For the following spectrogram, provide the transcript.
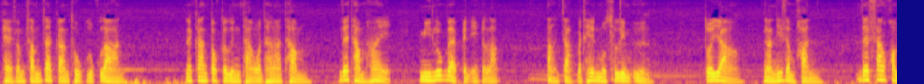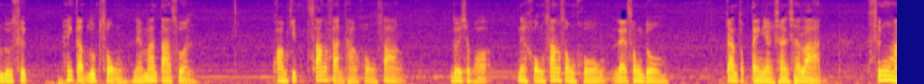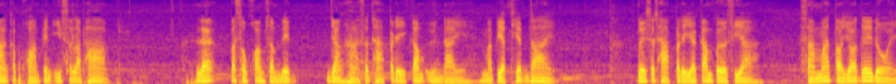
แผ่ซ้ำๆจากการถูกลุกลาน และการตกตะลึงทางวัฒนธรรม ได้ทำให้มีรูปแบบเป็นเอกลักษณ์ ต่างจากประเทศมุสลิมอื่น ตัวอย่างงานที่สำคัญได้สร้างความรู้สึกให้กับรูปทรงและม่านตาส่วน ความคิดสร้างสารรค์ทางโครงสร้าง โดยเฉพาะในโครงสร้างทรงโค้งและทรงโดม การตกแต่งอย่างชาญฉลาด ซึ่งมากับความเป็นอิสระภาพ และประสบความสำเร็จอย่างหาสถาปัตยกรรมอื่นใดมาเปรียบเทียบได้ โดยสถาปัตยกรรมเปอร์เซีย สามารถต่อยอดได้โดย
